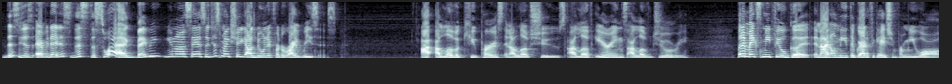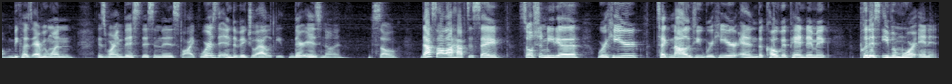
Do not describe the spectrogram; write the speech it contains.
This is just everyday. This this is the swag, baby. You know what I'm saying? So just make sure y'all doing it for the right reasons. I, I love a cute purse and I love shoes. I love earrings. I love jewelry. But it makes me feel good. And I don't need the gratification from you all because everyone is wearing this, this, and this. Like, where's the individuality? There is none. So that's all I have to say. Social media, we're here. Technology, we're here. And the COVID pandemic put us even more in it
